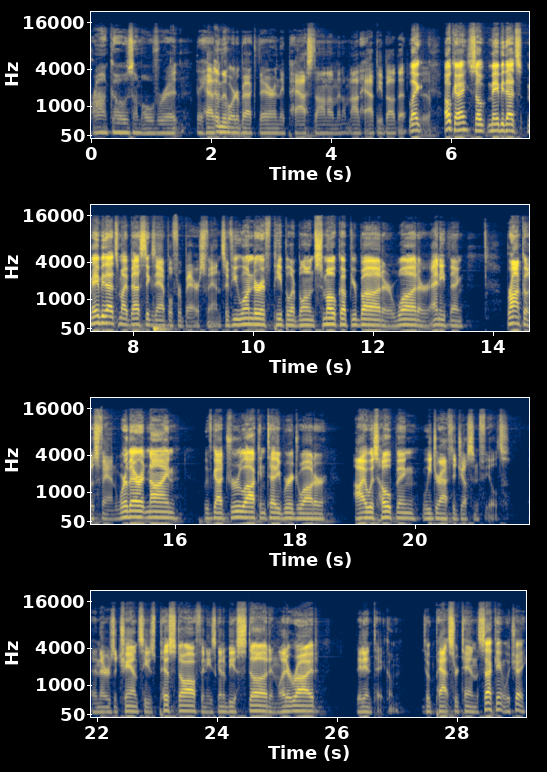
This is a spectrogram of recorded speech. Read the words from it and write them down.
Broncos, I'm over it. They had the And then- quarterback there and they passed on him, and I'm not happy about that. Like, okay, so maybe that's maybe that's my best example for Bears fans. If you wonder if people are blowing smoke up your butt or what or anything, Broncos fan, we're there at nine. We've got Drew Lock and Teddy Bridgewater. I was hoping we drafted Justin Fields, and there's a chance he's pissed off and he's going to be a stud and let it ride. They didn't take him. Took Pat Surtain the second, which hey,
